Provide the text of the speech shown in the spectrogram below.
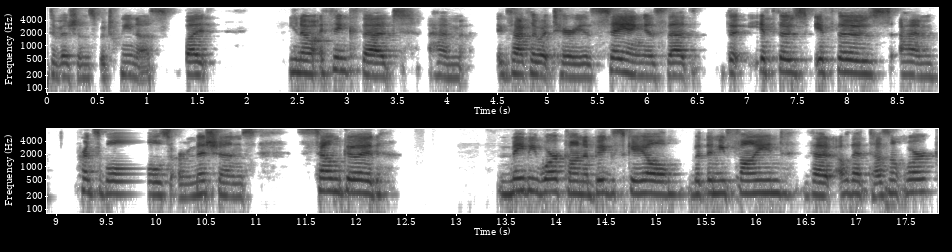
divisions between us. But you know i think that um, exactly what terry is saying is that the, if those if those um, principles or missions sound good maybe work on a big scale but then you find that oh that doesn't work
